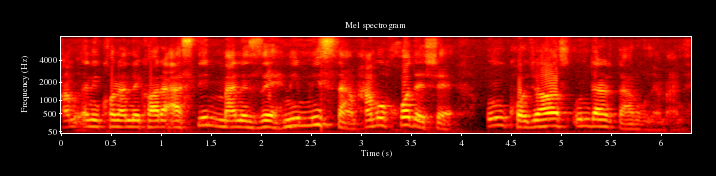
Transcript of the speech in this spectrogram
هم یعنی کننده کار اصلی من ذهنی نیستم همون خودشه. اون کجاست؟ اون در درون منه.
